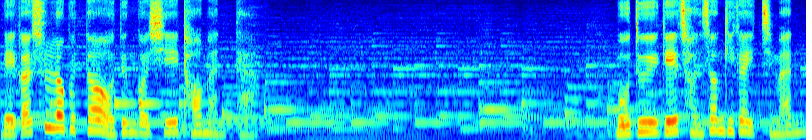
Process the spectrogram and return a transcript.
내가 술로부터 얻은 것이 더 많다. 모두에게 전성기가 있지만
